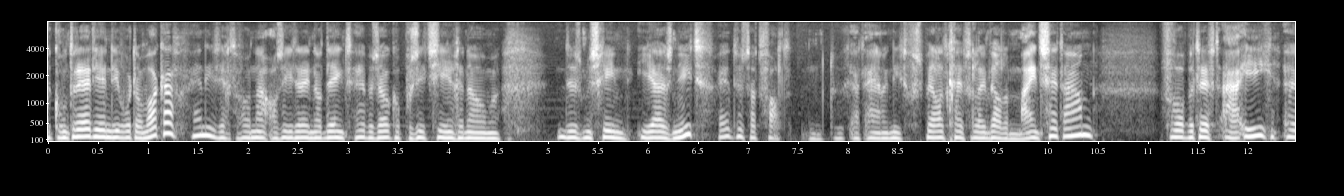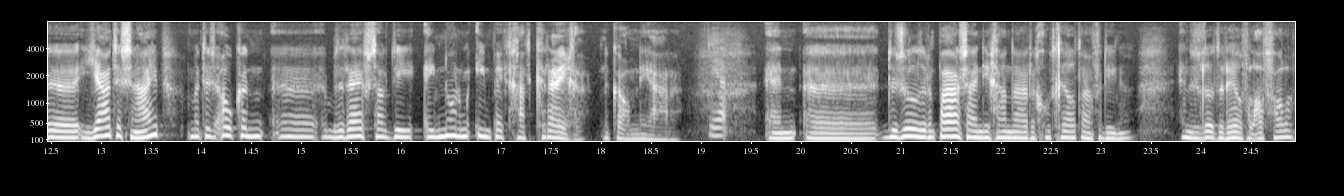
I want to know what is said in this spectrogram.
de contrarian die wordt dan wakker. Hè, die zegt van, nou, als iedereen dat denkt, hebben ze ook een positie ingenomen. Dus misschien juist niet. Hè? Dus dat valt natuurlijk uiteindelijk niet te voorspellen. Het geeft alleen wel de mindset aan. Voor wat betreft AI, uh, ja, het is een hype. Maar het is ook een uh, bedrijfstak die enorm impact gaat krijgen de komende jaren. Ja. En uh, er zullen er een paar zijn die gaan daar goed geld aan verdienen. En er zullen er heel veel afvallen.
